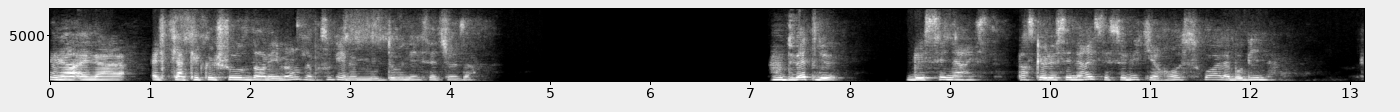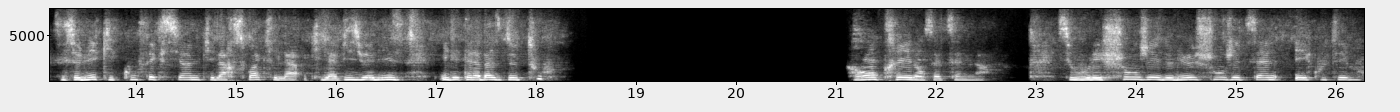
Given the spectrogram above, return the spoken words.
Elle, elle, a, elle tient quelque chose dans les mains. J'ai l'impression qu'elle veut me donner cette chose-là. Vous devez être le, scénariste. Parce que le scénariste, c'est celui qui reçoit la bobine. C'est celui qui confectionne, qui la reçoit, qui la visualise. Il est à la base de tout. Rentrez dans cette scène-là. Si vous voulez changer de lieu, changer de scène, écoutez-vous.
